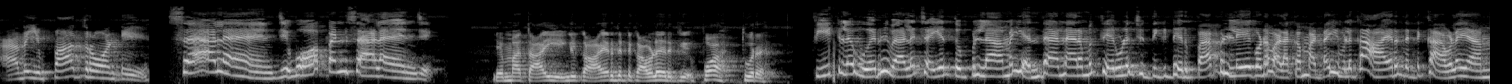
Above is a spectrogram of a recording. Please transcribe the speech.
அதை பாத்துருவோம் ஆண்டி. சேலஞ்ச் ஓபன் சேலஞ்ச் ஏம்மா தாய் எங்களுக்கு ஆயிரத்தெட்டு கவலை இருக்கு. போ தூர. வீட்டுல ஒரு வேலை செய்ய துப்பு இல்லாம எந்த நேரமும் தெருவுல சுத்திக்கிட்டு இருப்பா. பிள்ளைய கூட வளர்க்க மாட்டா இவளுக்கு ஆயிரத்தெட்டு கவலையாம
